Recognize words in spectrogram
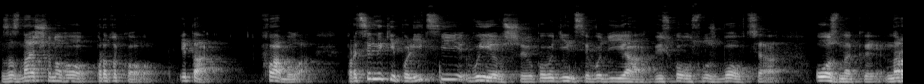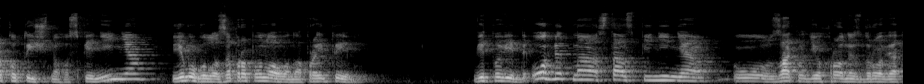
зазначеного протоколу. І так, фабула. Працівники поліції, виявивши у поведінці водія військовослужбовця ознаки наркотичного сп'яніння, йому було запропоновано пройти відповідний огляд на стан сп'яніння у закладі охорони здоров'я,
